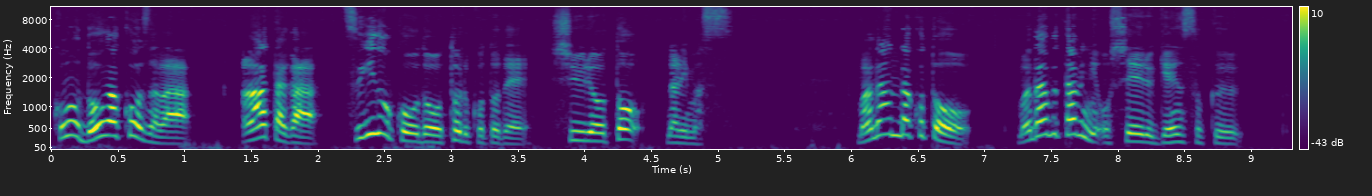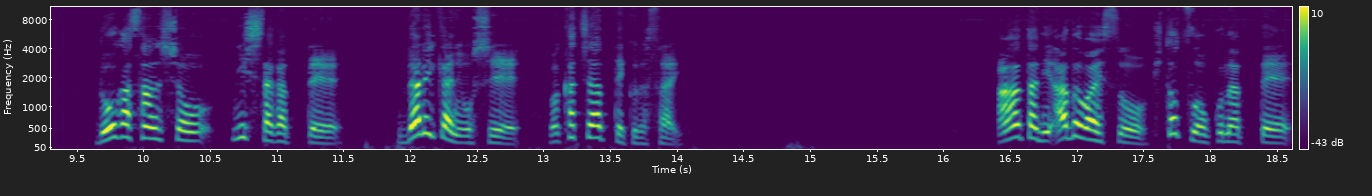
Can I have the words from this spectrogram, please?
この動画講座はあなたが次の行動をとることで終了となります。学んだことを学ぶために教える原則動画参照に従って誰かに教え分かち合ってください。あなたにアドバイスを一つ行って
